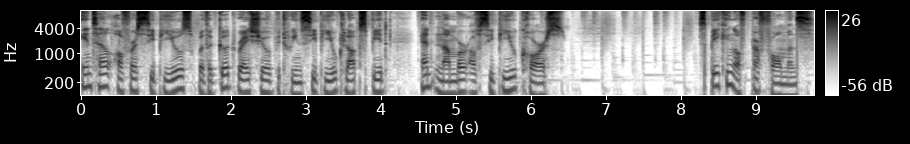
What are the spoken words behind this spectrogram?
Intel offers CPUs with a good ratio between CPU clock speed and number of CPU cores. Speaking of performance,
